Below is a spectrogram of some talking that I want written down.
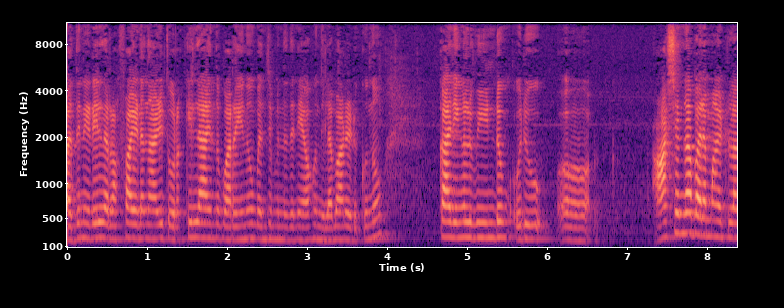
അതിനിടയിൽ റഫ ഇടനാഴി തുറക്കില്ല എന്ന് പറയുന്നു. ബെഞ്ചമിൻ നെതന്യാഹു നിലപാടെടുക്കുന്നു. കാര്യങ്ങൾ വീണ്ടും ഒരു ആശങ്കാപരമായിട്ടുള്ള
